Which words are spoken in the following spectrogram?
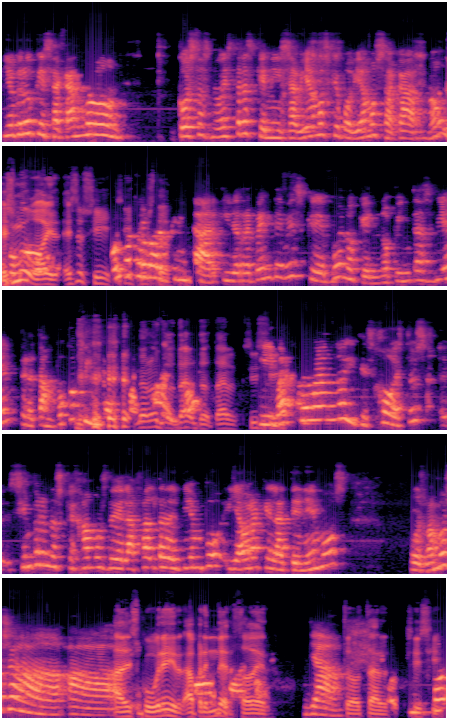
yo creo que sacando cosas nuestras que ni sabíamos que podíamos sacar, ¿no? Es muy guay, eso sí. Voy sí, a probar a pintar y de repente ves que, bueno, que no pintas bien, pero tampoco pintas No, no, total, total. Sí, Y sí. vas probando y dices, jo, esto es, siempre nos quejamos de la falta de tiempo y ahora que la tenemos, pues vamos a... a- A descubrir, a aprender, joder. ya. Total. Sí, sí. Por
